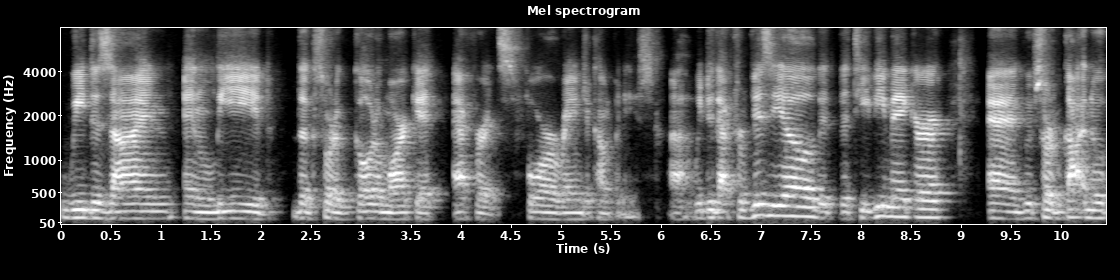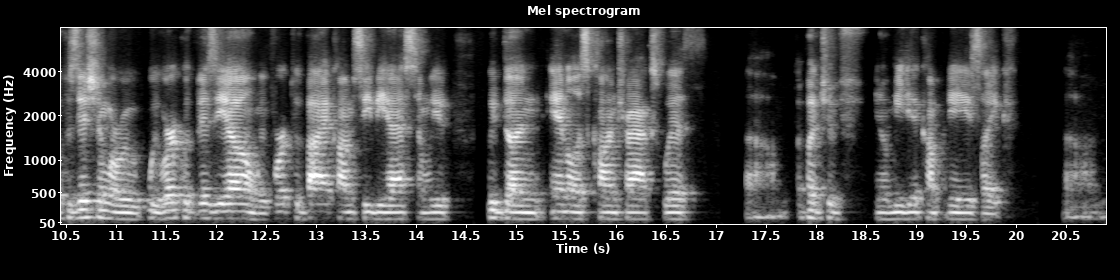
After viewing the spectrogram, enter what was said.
we design and lead the sort of go-to-market efforts for a range of companies. Uh, we do that for Vizio, the, the TV maker, and we've sort of gotten to a position where we, we work with Vizio and we've worked with Viacom CBS, and we've we've done analyst contracts with um, a bunch of you know media companies like um,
